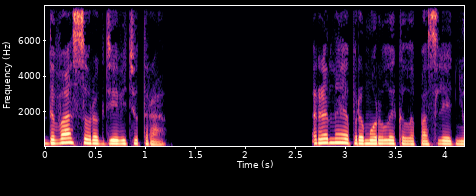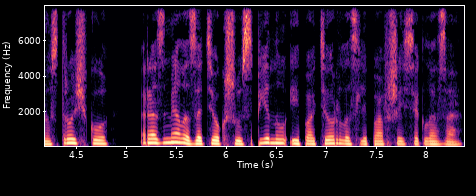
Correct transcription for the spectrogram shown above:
2.49 утра. Рене промурлыкала последнюю строчку, размяла затекшую спину и потерла слепавшиеся глаза.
